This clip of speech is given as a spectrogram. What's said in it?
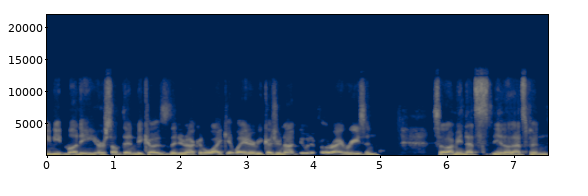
you need money or something because then you're not going to like it later because you're not doing it for the right reason. So, I mean, that's, you know, that's been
